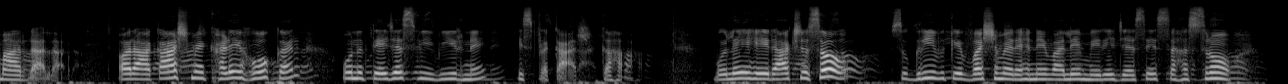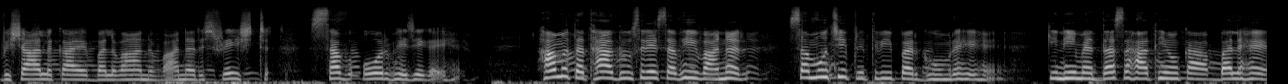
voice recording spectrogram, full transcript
मार डाला और आकाश में खड़े होकर उन तेजस्वी वीर ने इस प्रकार कहा, बोले, हे राक्षसों, सुग्रीव के वश में रहने वाले मेरे जैसे सहस्रों विशाल काय बलवान वानर श्रेष्ठ सब और भेजे गए हैं। हम तथा दूसरे सभी वानर समूची पृथ्वी पर घूम रहे हैं। किन्हीं में दस हाथियों का बल है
